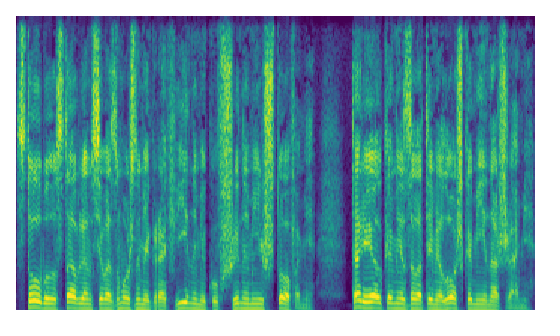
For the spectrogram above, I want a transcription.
Стол был уставлен всевозможными графинами, кувшинами и штофами, тарелками, золотыми ложками и ножами.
